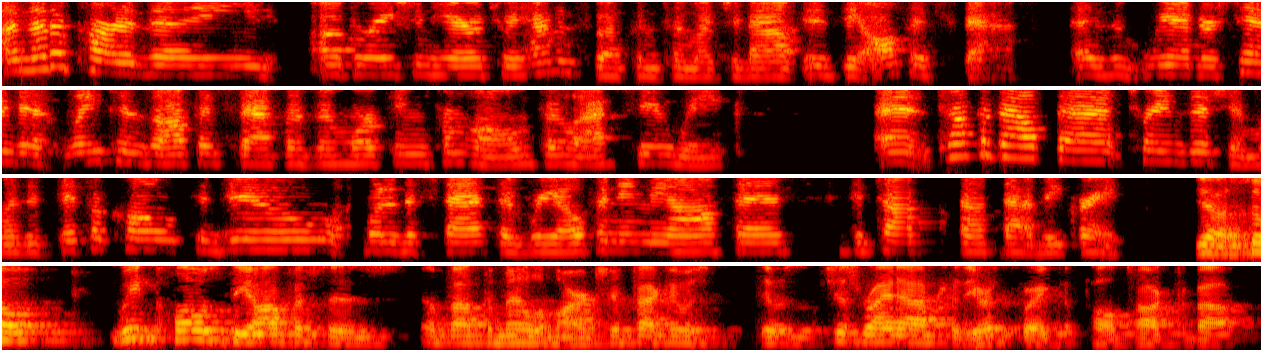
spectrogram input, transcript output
another part of the operation here, which we haven't spoken so much about, is the office staff. As we understand it, Layton's office staff have been working from home for the last few weeks. And talk about that transition. Was it difficult to do? What are the stats of reopening the office? If you could talk about that, would be great. Yeah, so we closed the offices about the middle of March. In fact, it was it was just right after the earthquake that Paul talked about.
